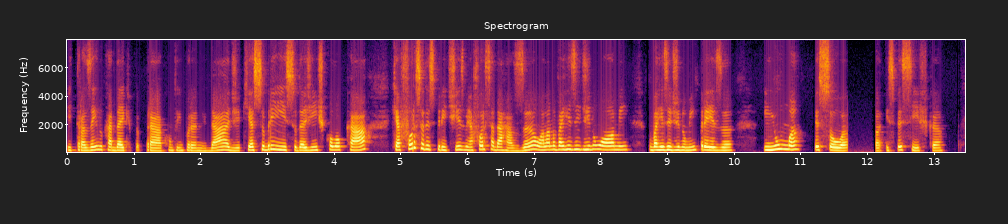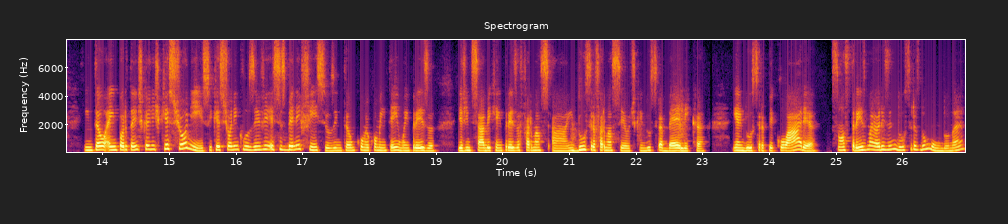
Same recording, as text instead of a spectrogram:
e trazendo Kardec para a contemporaneidade, que é sobre isso, da gente colocar que a força do espiritismo e a força da razão, ela não vai residir no homem, não vai residir numa empresa, em uma pessoa específica. Então, é importante que a gente questione isso, e questione, inclusive, esses benefícios. Então, como eu comentei, uma empresa, e a gente sabe que a empresa, a indústria farmacêutica, a indústria bélica, e a indústria pecuária são as três maiores indústrias do mundo, né?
